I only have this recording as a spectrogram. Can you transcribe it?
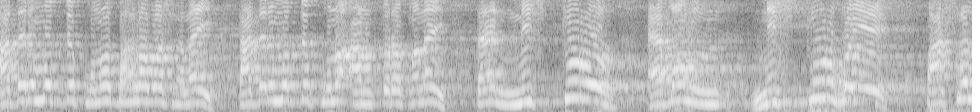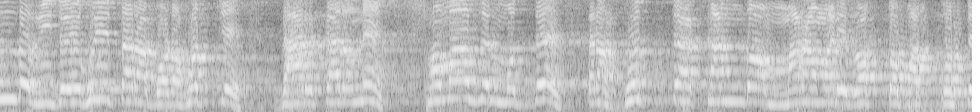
তাদের মধ্যে কোনো ভালোবাসা নাই, তাদের মধ্যে কোনো আন্তরতা নাই, তারা নিষ্ঠুর এবং নিষ্ঠুর হয়ে পাষণ্ড হৃদয় হয়ে তারা বড় হচ্ছে, যার কারণে সমাজের মধ্যে তারা হত্যাকাণ্ড, মারামারি, রক্তপাত করতে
